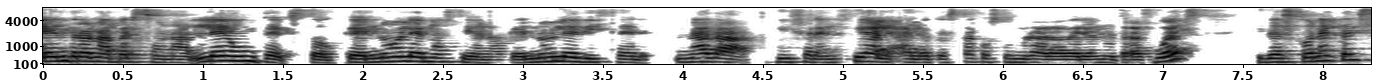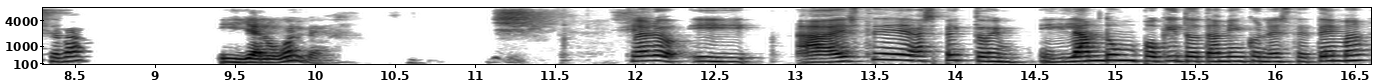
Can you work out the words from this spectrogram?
entra una persona, lee un texto que no le emociona, que no le dice nada diferencial a lo que está acostumbrado a ver en otras webs, y desconecta y se va. Y ya no vuelve. Claro, y a este aspecto, hilando un poquito también con este tema,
